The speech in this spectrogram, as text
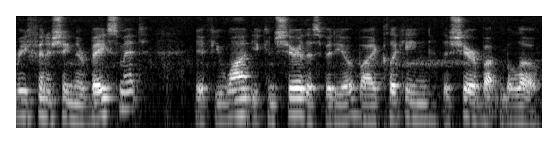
refinishing their basement, if you want, you can share this video by clicking the share button below.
